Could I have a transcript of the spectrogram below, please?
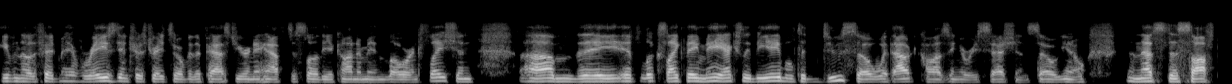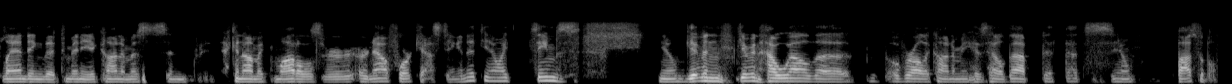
even though the Fed may have raised interest rates over the past year and a half to slow the economy and lower inflation, um, they it looks like they may actually be able to do so without causing a recession. So, you know, and that's the soft landing that many economists and economic models are are now forecasting. And it, you know, it seems you know, given given how well the overall economy has held up, that that's you know possible,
